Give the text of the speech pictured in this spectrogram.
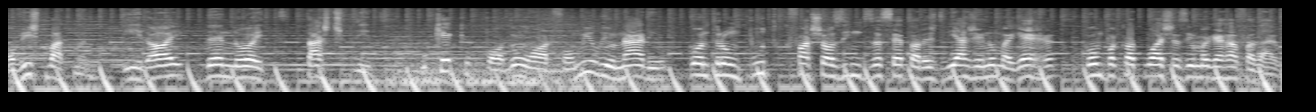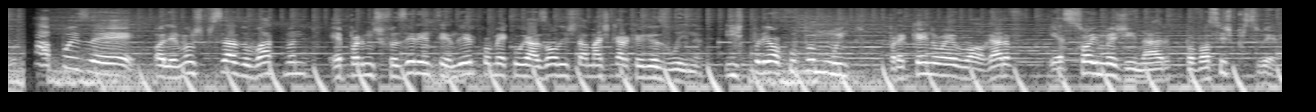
Ouviste, Batman? Herói da Noite. Estás despedido. O que é que pode um órfão milionário contra um puto que faz sozinho 17 horas de viagem numa guerra com um pacote de bolachas e uma garrafa d'água? Ah, pois é. Olha, vamos precisar do Batman é para nos fazer entender como é que o gasóleo está mais caro que a gasolina. Isto preocupa-me muito. Para quem não é do Algarve, é só imaginar para vocês perceberem.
